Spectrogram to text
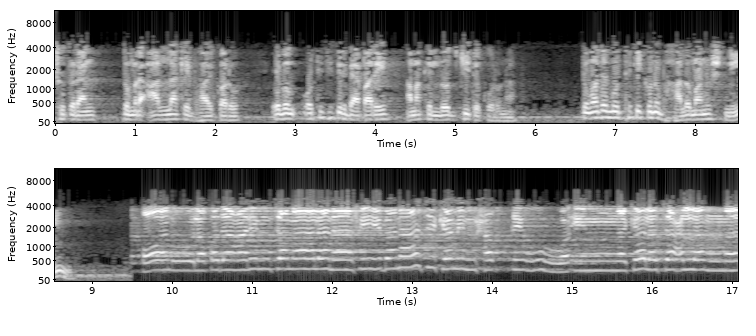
সুতরাং তোমরা আল্লাহকে ভয় করো এবং অতিথিদের ব্যাপারে আমাকে লজ্জিত করো না তোমাদের মধ্যে কি কোনো ভালো মানুষ নেই قالوا لقد علمت ما لنا في بناتك من حق وإنك لتعلم ما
